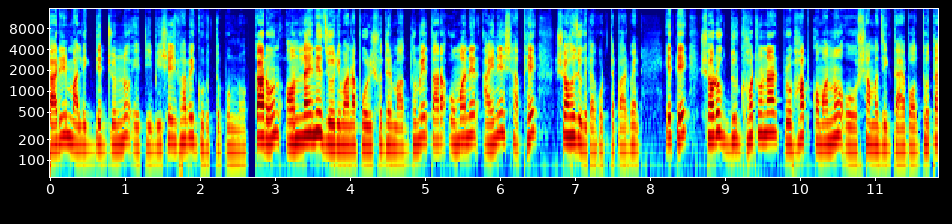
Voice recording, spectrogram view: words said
গাড়ির মালিকদের জন্য এটি বিশেষভাবে গুরুত্বপূর্ণ, কারণ অনলাইনে জরিমানা পরিশোধের মাধ্যমে তারা ওমানের আইনের সাথে সহযোগিতা করতে পারবেন। এতে সড়ক দুর্ঘটনার প্রভাব কমানো ও সামাজিক দায়বদ্ধতা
